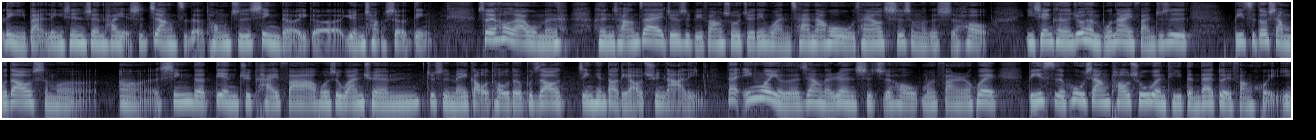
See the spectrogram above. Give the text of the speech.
另一半林先生他也是这样子的同质性的一个原厂设定，所以后来我们很常在就是比方说决定晚餐啊或午餐要吃什么的时候，以前可能就很不耐烦，就是彼此都想不到什么。呃，新的店去开发啊，或是完全就是没搞头的，不知道今天到底要去哪里。但因为有了这样的认识之后，我们反而会彼此互相抛出问题，等待对方回应，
